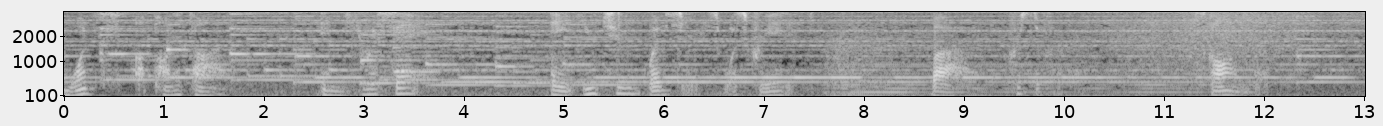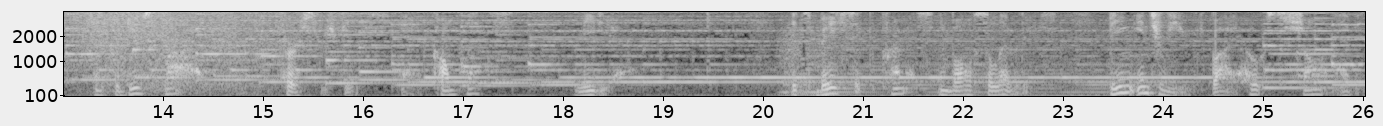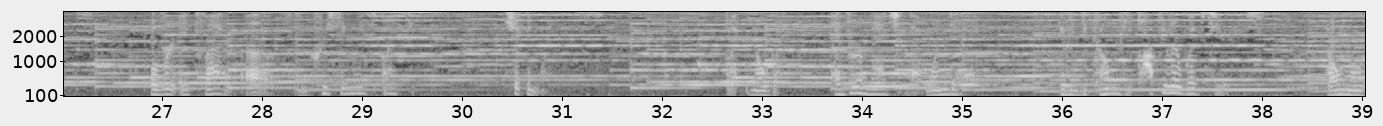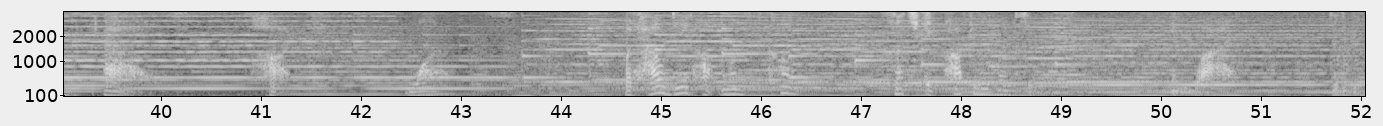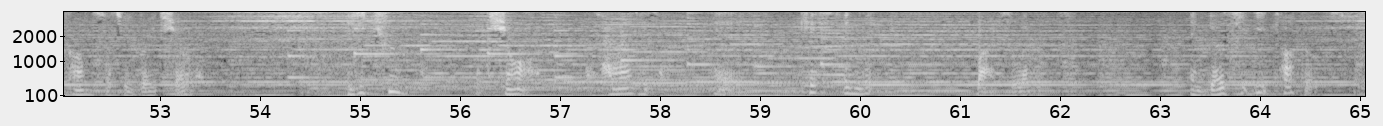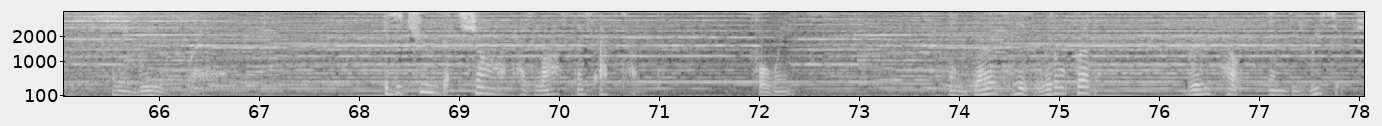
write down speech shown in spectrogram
Once upon a time, in USA, a YouTube web series was created by Christopher Schonberger and produced by First We Feast and Complex Media. Its basic premise involves celebrities being interviewed by host Sean Evans over a platter of increasingly spicy chicken wings. But nobody ever imagined that one day it would become the popular web series known as Hot Ones. But how did Hot Ones become such a popular web series? And why did it become such a great show? Is it true that Sean has had his head kissed and licked by celebrities? And does he eat tacos in a real way? Is it true that Sean has lost his appetite for wings? And does his little brother really help in the research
